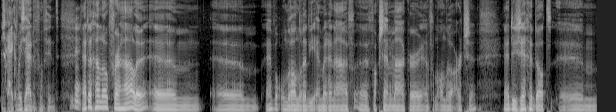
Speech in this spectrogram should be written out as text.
Eens kijken wat jij ervan vindt. Nee. er gaan ook verhalen um, um, hebben onder andere die mRNA-vaccinmaker en van andere artsen. Die zeggen dat um,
